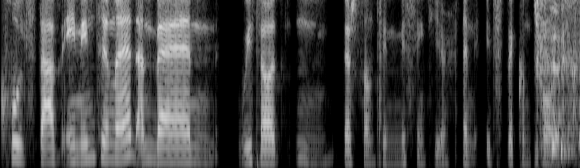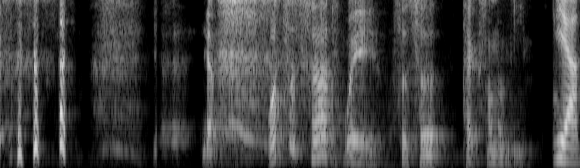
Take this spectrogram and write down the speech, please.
cool stuff in internet and then we thought mm, there's something missing here and it's the control. Yeah. yeah. What's the third way the third taxonomy? Yeah.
